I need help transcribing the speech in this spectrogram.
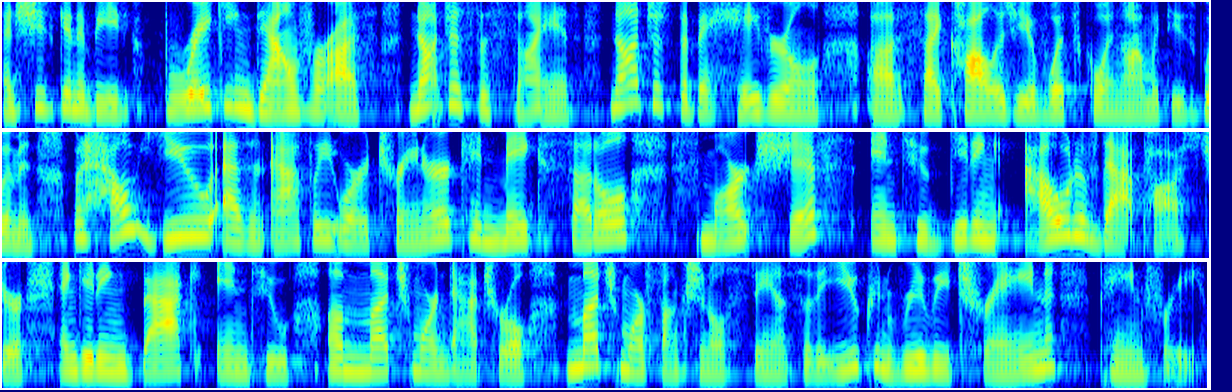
and she's going to be breaking down for us not just the science, not just the behavioral uh, psychology of what's going on with these women, but how you, as an athlete or a trainer, can make subtle, smart shifts into getting out of that posture and getting back into a much more natural, much more functional stance so that you can really train pain free.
